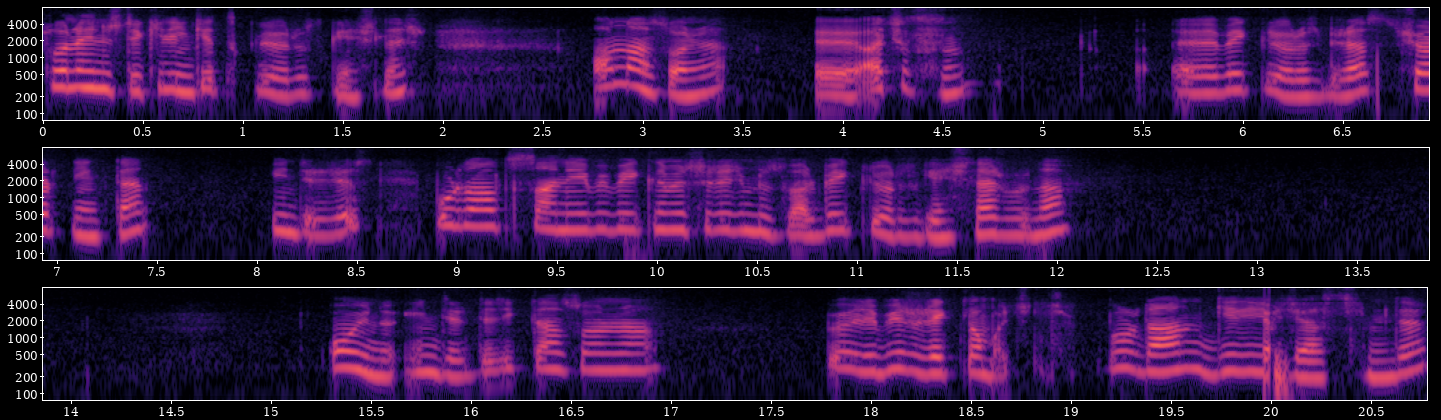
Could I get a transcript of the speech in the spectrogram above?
Sonra en üstteki linke tıklıyoruz gençler. Ondan sonra e, açılsın. E, bekliyoruz biraz. Short linkten indireceğiz. Burada 6 saniye bir bekleme sürecimiz var. Bekliyoruz gençler burada. Oyunu indir dedikten sonra böyle bir reklam açılacak. Buradan geri yapacağız şimdi.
